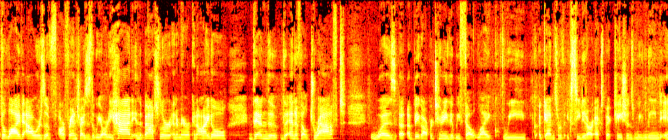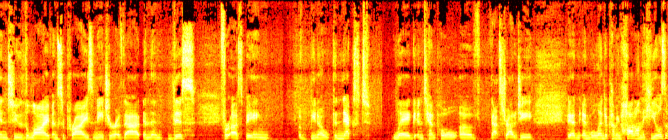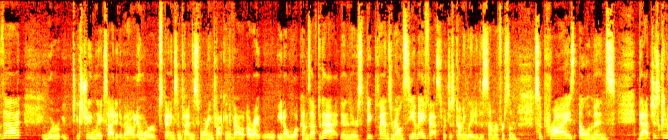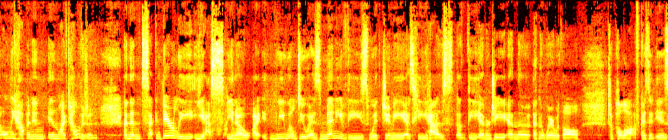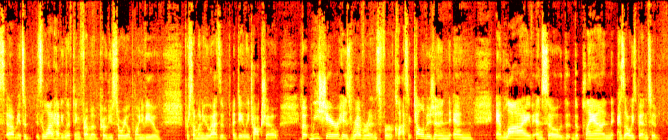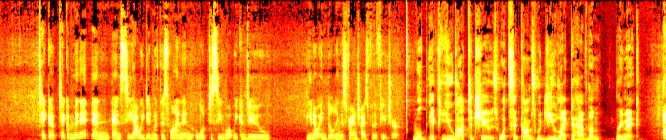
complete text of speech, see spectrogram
the live hours of our franchises that we already had in The Bachelor and American Idol. Then the the NFL draft was a, a big opportunity that we felt like we again sort of exceeded our expectations when we leaned into the live and surprise nature of that, and then this for us being, you know, the next leg and tentpole of that strategy. And and will end up coming hot on the heels of that we're extremely excited about. And we're spending some time this morning talking about all right you know what comes after that? And there's big plans around cma fest which is coming later this summer for some surprise elements that just can only happen in in live television. And then secondarily yes you know I, we will do as many of these with jimmy as he has uh, the energy and the and the wherewithal to pull off because it is um, it's a it's a lot of heavy lifting from a producerial point of view for someone who has a, a daily talk show. But we share his reverence for classic television and and live, and so the, the plan has always been to take a take a minute and and see how we did with this one and look to see what we can do you know in building this franchise for the future well if you got to choose what sitcoms would you like to have them remake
